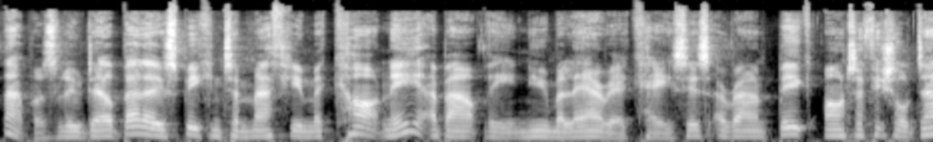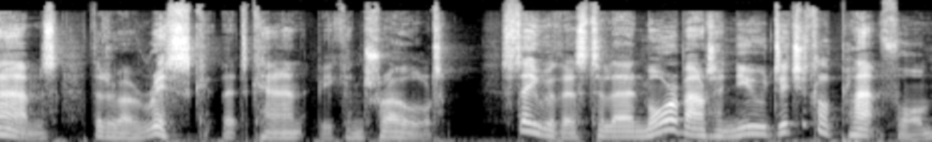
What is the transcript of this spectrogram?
That was Lou Del Bello speaking to Matthew McCartney about the new malaria cases around big artificial dams that are a risk that can be controlled. Stay with us to learn more about a new digital platform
